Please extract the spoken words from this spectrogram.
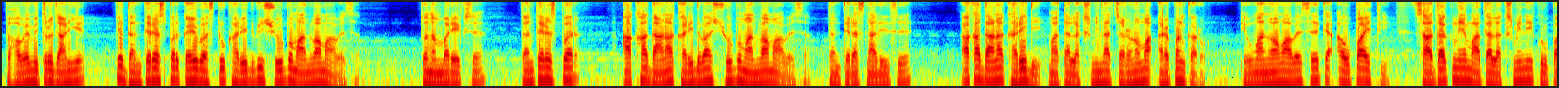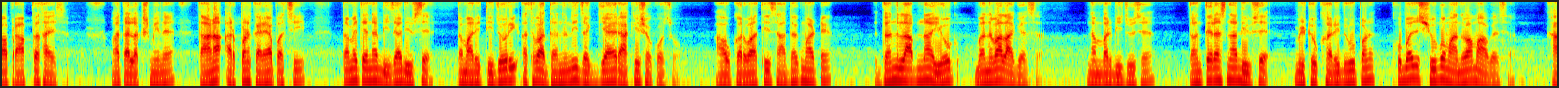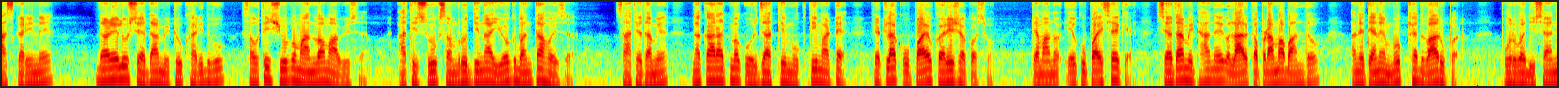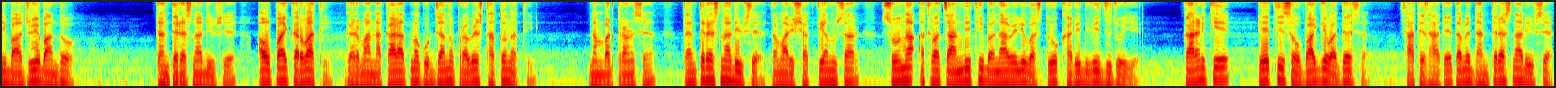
તો હવે મિત્રો જાણીએ કે ધનતેરસ પર કઈ વસ્તુ ખરીદવી શુભ માનવામાં આવે છે. તો નંબર એક છે, ધનતેરસ પર આખા દાણા ખરીદવા શુભ માનવામાં આવે છે. ધનતેરસના દિવસે આખા દાણા ખરીદી માતા લક્ષ્મીના ચરણોમાં અર્પણ કરો. એવું માનવામાં આવે છે કે આ ઉપાયથી સાધકને માતા લક્ષ્મીની કૃપા પ્રાપ્ત થાય છે. માતા લક્ષ્મીને દાણા અર્પણ કર્યા પછી તમે તેના બીજા દિવસે તમારી તિજોરી અથવા ધનની જગ્યાએ રાખી શકો છો. આવું કરવાથી સાધક માટે ધન લાભના યોગ બનવા લાગે છે. નંબર બીજું છે, ધનતેરસના દિવસે મીઠું ખરીદવું પણ ખૂબ જ શુભ માનવામાં આવે છે. ખાસ કરીને દળેલું શેદા મીઠું ખરીદવું સૌથી શુભ માનવામાં આવ્યું છે. આથી સુખ સમૃદ્ધિના યોગ બનતા હોય છે. સાથે તમે નકારાત્મક ઉર્જાથી મુક્તિ માટે કેટલાક ઉપાયો કરી શકો છો. તેમાંનો એક ઉપાય છે કે સેદા મીઠાને લાલ કપડામાં બાંધો અને તેને મુખ્ય દ્વાર ઉપર, પૂર્વ દિશાની બાજુએ બાંધો. ધનતેરસના દિવસે આ ઉપાય કરવાથી ઘરમાં નકારાત્મક ઉર્જાનો પ્રવેશ થતો નથી. નંબર ત્રણ છે, ધનતેરસના દિવસે તમારી શક્તિ અનુસાર સોના અથવા ચાંદીથી બનાવેલી વસ્તુઓ ખરીદવી જ જોઈએ. કારણ કે એથી સૌભાગ્ય વધે છે. સાથે સાથે તમે ધનતેરસના દિવસે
